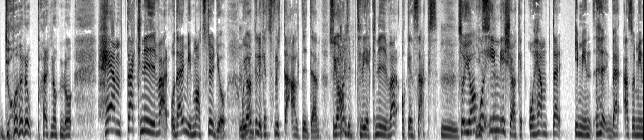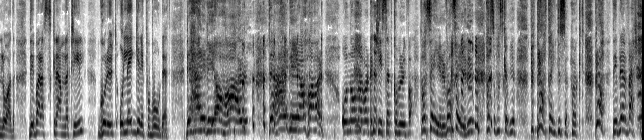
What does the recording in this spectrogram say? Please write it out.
då ropar Nonno, hämta knivar. Och där är min matstudio. Och jag har inte lyckats flytta allt dit än. Så jag har typ tre knivar och en sax. Så jag går det. in i köket och hämtar i min, alltså min låda. Det bara skramlar till, går ut och lägger det på bordet. Det här är det jag har! Det här är det jag har! Och någon har varit och kissat kommer ut. Va, vad säger du? Vad säger du? Alltså vad ska vi göra? Men prata inte så högt! Bra! Det blev värsta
